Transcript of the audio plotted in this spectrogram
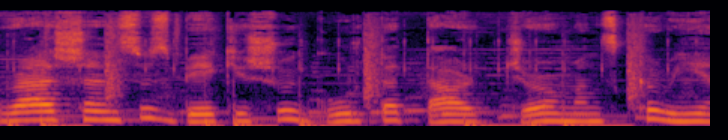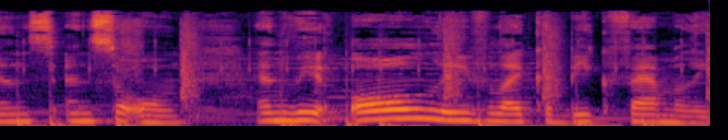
Russians, Uzbeks, Uyghur, Tatar, Germans, Koreans, and so on and we all live like a big family.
